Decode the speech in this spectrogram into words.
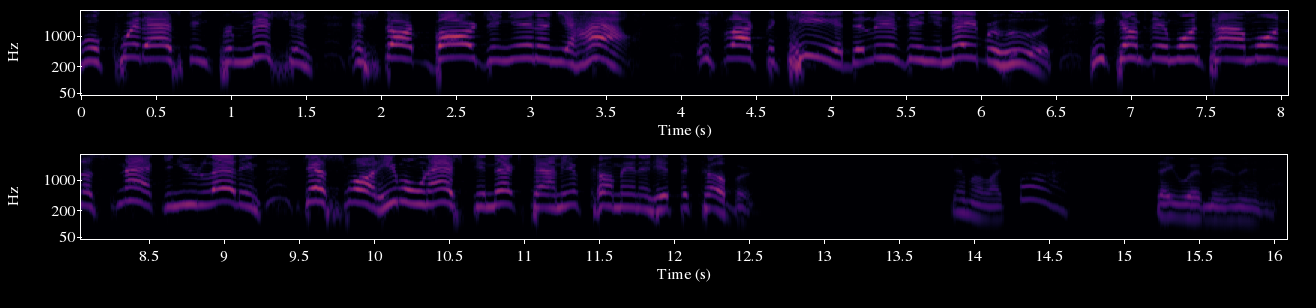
will quit asking permission and start barging in in your house. It's like the kid that lives in your neighborhood. He comes in one time wanting a snack and you let him. Guess what? He won't ask you next time. He'll come in and hit the cupboards. Some are like, what? Stay with me a minute.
